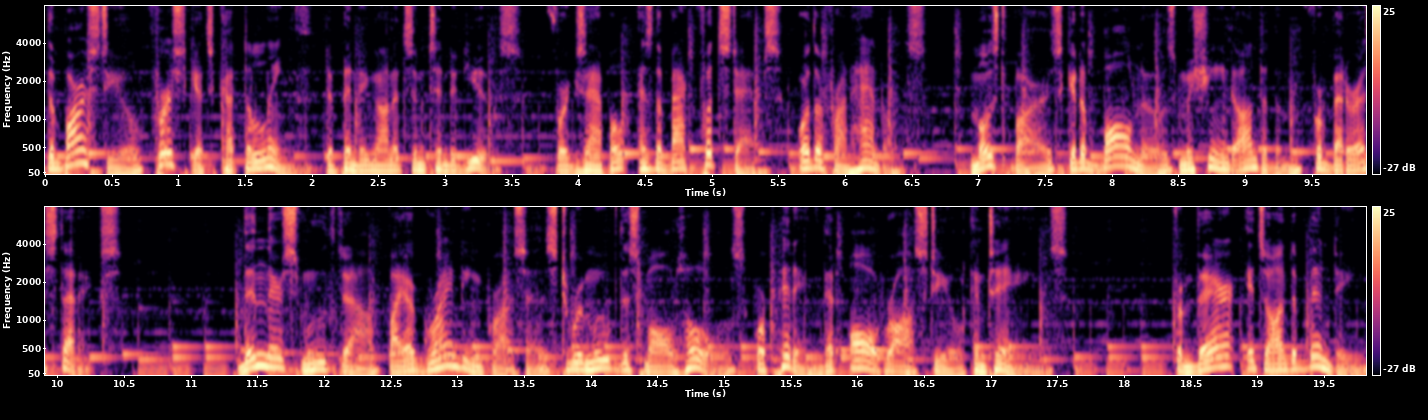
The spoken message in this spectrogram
The bar steel first gets cut to length depending on its intended use, for example as the back footsteps or the front handles. Most bars get a ball nose machined onto them for better aesthetics. Then they're smoothed out by a grinding process to remove the small holes or pitting that all raw steel contains. From there, it's on to bending.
